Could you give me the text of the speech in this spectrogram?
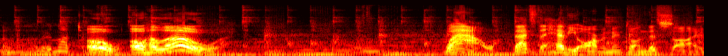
Uh, they're not... Oh! Oh, hello! Wow, that's the heavy armament on this side.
